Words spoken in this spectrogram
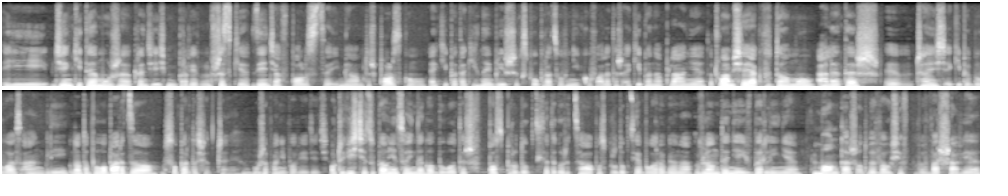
i dzięki temu, że kręciliśmy prawie wszystkie zdjęcia w Polsce i miałam też polską ekipę takich najbliższych współpracowników, ale też ekipę na planie, to czułam się jak w domu, ale też y, część ekipy była z Anglii. No to było bardzo super doświadczenie, mhm. muszę pani powiedzieć. Oczywiście zupełnie co innego było też w postprodukcji, dlatego że cała postprodukcja była robiona w Londynie i w Berlinie. Montaż odbywał się w, w Warszawie,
